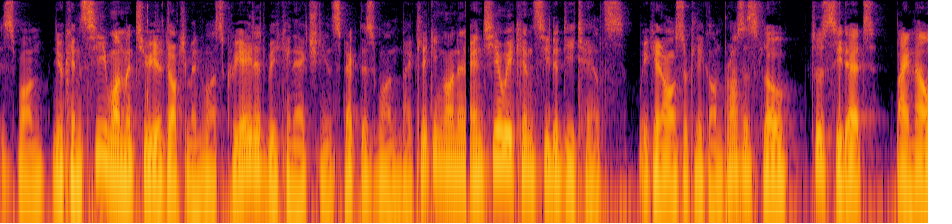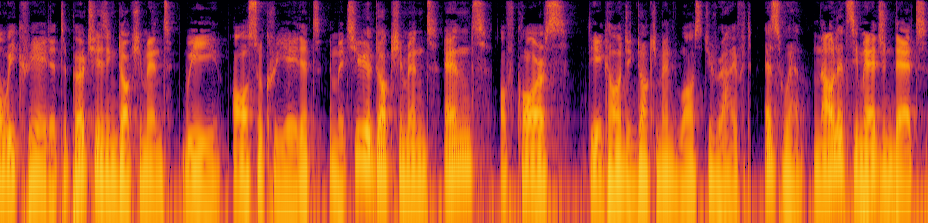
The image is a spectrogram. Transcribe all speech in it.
this one. You can see one material document was created. We can actually inspect this one by clicking on it. And here we can see the details. We can also click on process flow to see that by now we created the purchasing document. We also created a material document and of course the accounting document was derived as well. Now let's imagine that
